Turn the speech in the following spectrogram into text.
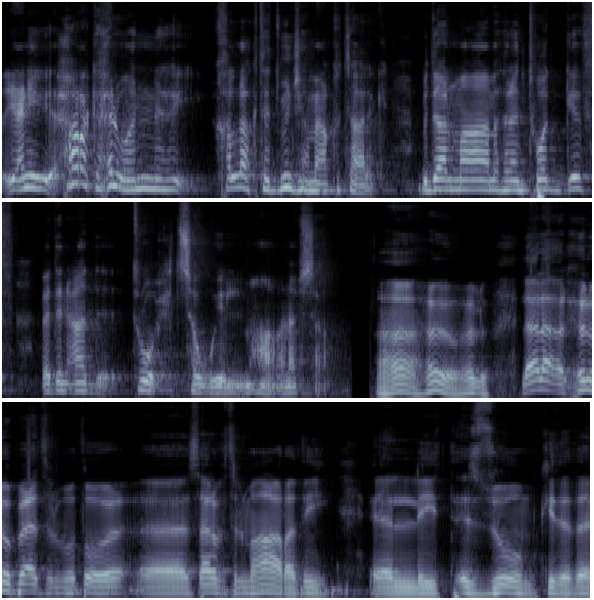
يعني حركة حلوة إنه خلاك تدمجها مع قتالك بدال ما مثلا توقف بعدين عاد تروح تسوي المهارة نفسها أها حلو حلو لا لا الحلو بعد في الموضوع آه سالفة المهارة ذي اللي الزوم كذا ذا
